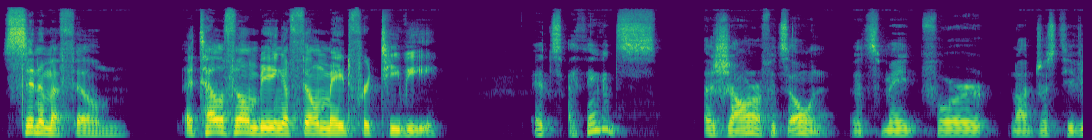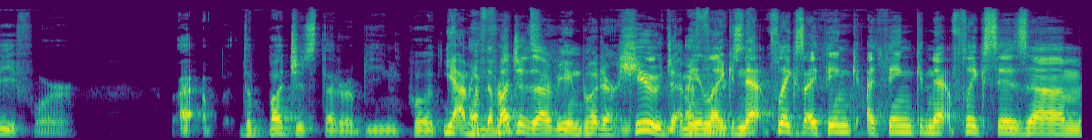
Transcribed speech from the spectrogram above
cinema film? A telefilm being a film made for TV. it's i think it's a genre of its own it's made for not just tv for uh, the budgets that are being put. Yeah, I mean the budgets that are being put are huge. I mean, like Netflix. I think I think Netflix is um,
